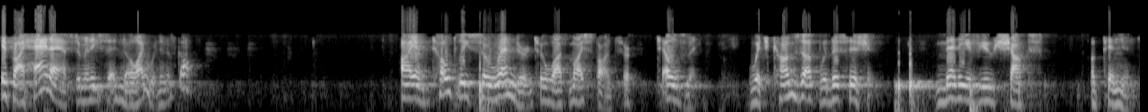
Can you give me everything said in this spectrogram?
If I had asked him and he said no, I wouldn't have gone. I am totally surrendered to what my sponsor tells me, which comes up with this issue. Many of you shop's opinions.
